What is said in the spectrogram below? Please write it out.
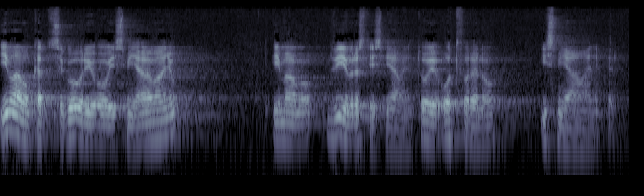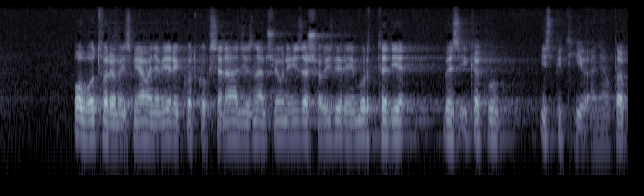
Imamo, kad se govori o ismijavanju, imamo dvije vrste ismijavanja. To je otvoreno ismijavanje vjeri. Ovo otvoreno ismijavanje vjeri kod kog se nađe, znači on je izašao iz vjere i murted je bez ikakvog ispitivanja, tako?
